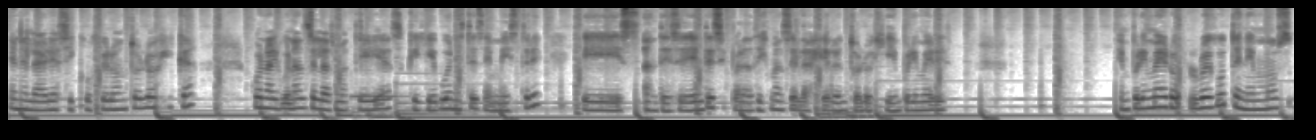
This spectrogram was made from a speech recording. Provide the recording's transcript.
en el área psicogerontológica, con algunas de las materias que llevo en este semestre es antecedentes y paradigmas de la gerontología en primer en primero, luego tenemos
